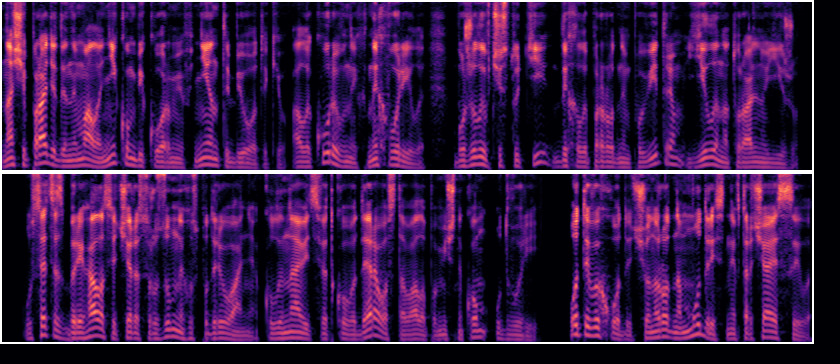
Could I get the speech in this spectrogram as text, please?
Наші прадіди не мали ні комбікормів, ні антибіотиків, але кури в них не хворіли, бо жили в чистоті, дихали природним повітрям, їли натуральну їжу. Усе це зберігалося через розумне господарювання, коли навіть святкове дерево ставало помічником у дворі. От і виходить, що народна мудрість не втрачає сили.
